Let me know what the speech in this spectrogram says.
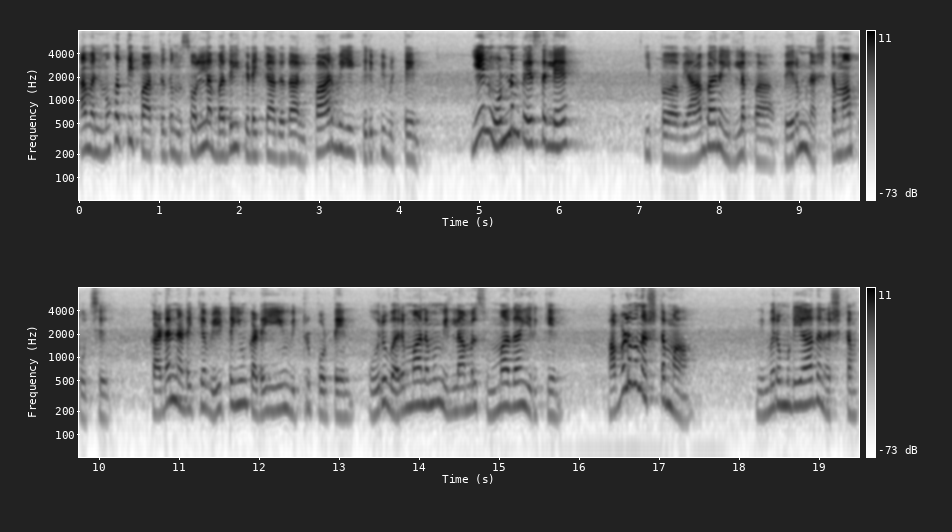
அவன் முகத்தை பார்த்ததும் சொல்ல பதில் கிடைக்காததால் பார்வையை திருப்பி விட்டேன். ஏன் ஒன்றும் பேசலே? இப்போ வியாபாரம் இல்லைப்பா. பெரும் நஷ்டமாக போச்சு. கடன் அடைக்க வீட்டையும் கடையையும் விற்று போட்டேன். ஒரு வருமானமும் இல்லாமல் சும்மா தான் இருக்கேன். அவ்வளவு நஷ்டமா? நிமிர முடியாத நஷ்டம்.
